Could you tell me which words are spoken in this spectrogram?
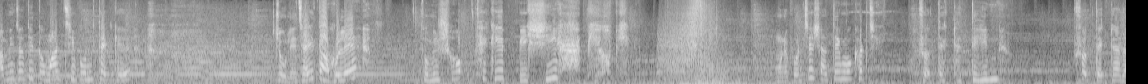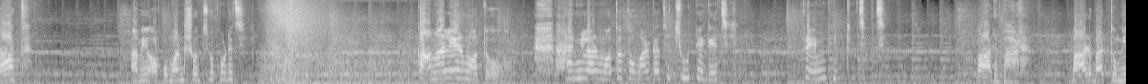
আমি যদি তোমার জীবন থেকে চলে যাই তাহলে তুমি সব থেকে বেশি হ্যাপি হবে। মনে পড়ছে সাত্বিক মুখার্জি? প্রত্যেকটা দিন, প্রত্যেকটা রাত আমি অপমান সহ্য করেছি। কাঙালের মতো, হ্যাংলার মতো তোমার কাছে ছুটে গেছি, প্রেম ভিক্ষে চেয়েছি। বারবার বারবার তুমি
